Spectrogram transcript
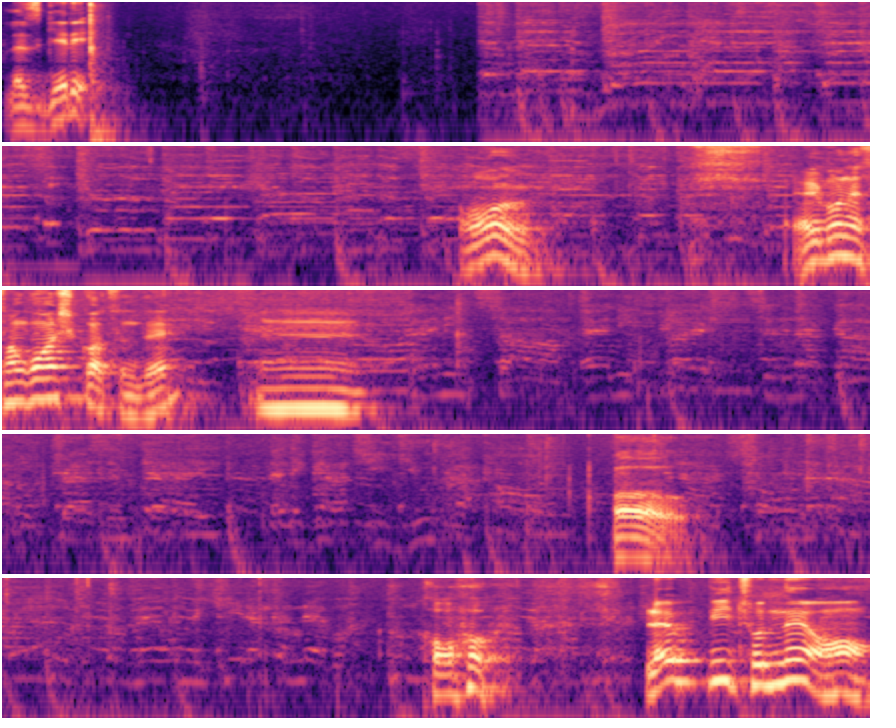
Let's get it. 오 일본에 성공하실 것 같은데 음. 오 어, 랩이 좋네요.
